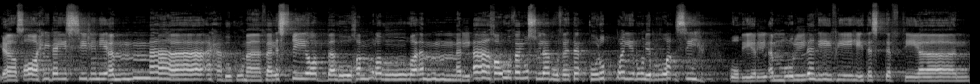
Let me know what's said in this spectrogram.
يا صاحبي السجن أما أحدكما فيسقي ربه خمرا وأما الآخر فيصلب فتأكل الطير من رأسه. قضي الأمر الذي فيه تستفتيان.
